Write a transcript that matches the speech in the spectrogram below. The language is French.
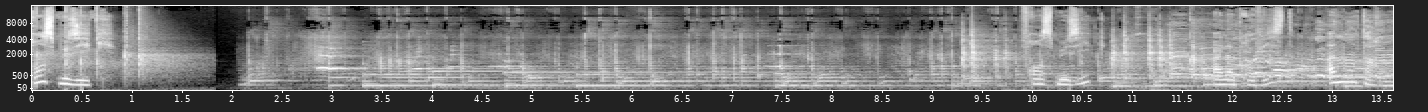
France Musique. France Musique, à l'improviste, Anne Montaron.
